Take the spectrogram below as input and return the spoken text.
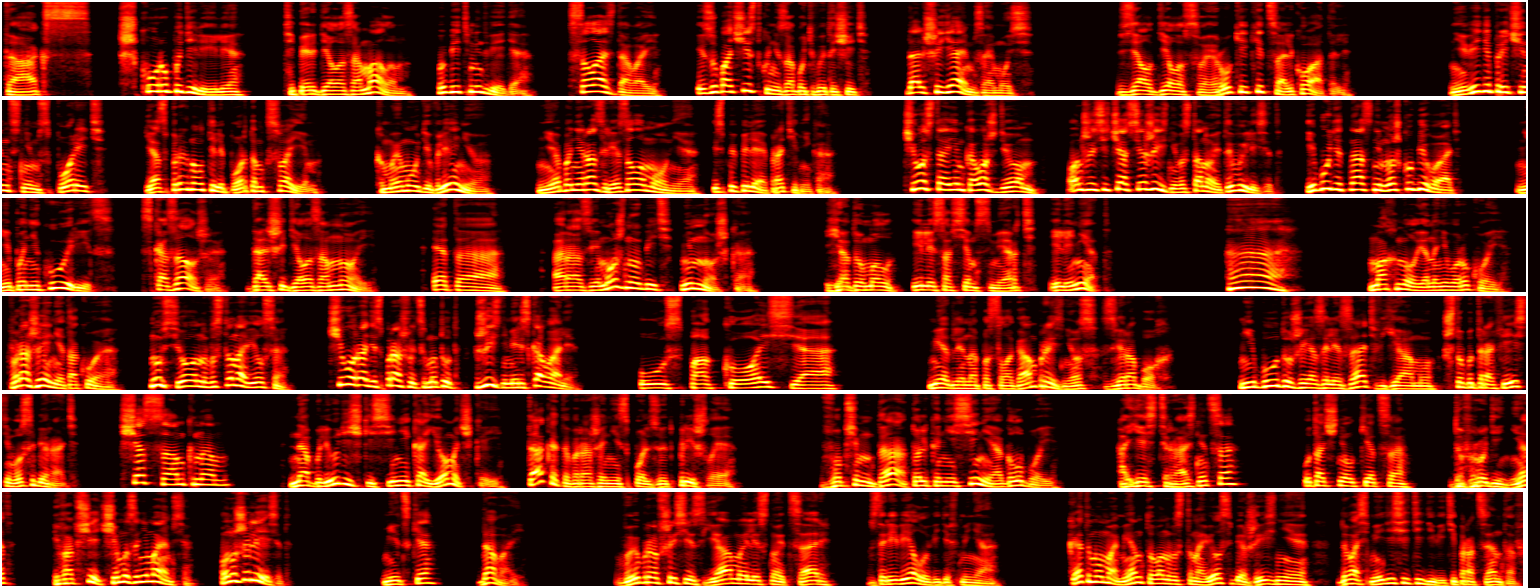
Такс, шкуру поделили. Теперь дело за малым – убить медведя. Слазь давай. И зубочистку не забудь вытащить. Дальше я им займусь. Взял дело в свои руки Кицалькуатль. Не видя причин с ним спорить, я спрыгнул телепортом к своим. К моему удивлению, небо не разрезало молния, испепеляя противника. Чего стоим, кого ждем? Он же сейчас все жизни восстановит и вылезет. И будет нас немножко убивать. Не паникуй, Риц. Сказал же, дальше дело за мной. Это... А разве можно убить немножко? Я думал, или совсем смерть, или нет. а Махнул я на него рукой. Выражение такое. Ну все, он восстановился. Чего ради, спрашивается, мы тут жизнями рисковали? «Успокойся!» Медленно по слогам произнес Зверобог. «Не буду же я залезать в яму, чтобы трофей с него собирать. Сейчас сам к нам. На блюдечке с синей каемочкой. Так это выражение используют пришлые. В общем, да, только не синий, а голубой. А есть разница?» Уточнил Кетца. «Да вроде нет. И вообще, чем мы занимаемся? Он уже лезет». «Мицке, давай». Выбравшись из ямы, лесной царь взревел, увидев меня. К этому моменту он восстановил себе жизни до 89%.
